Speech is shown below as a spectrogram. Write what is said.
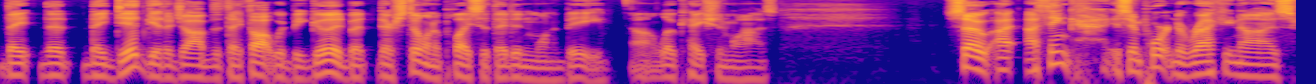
they that they did get a job that they thought would be good, but they're still in a place that they didn't want to be, uh, location wise. So I, I think it's important to recognize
